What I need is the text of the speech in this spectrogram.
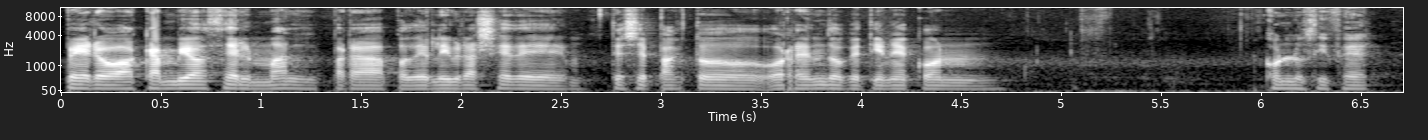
pero a cambio hace el mal para poder librarse de, de ese pacto horrendo que tiene con, con Lucifer.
